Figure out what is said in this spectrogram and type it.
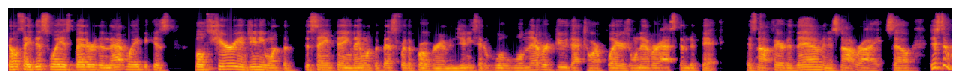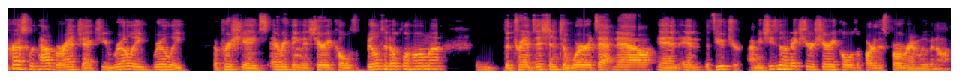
don't say this way is better than that way because both Sherri and Jennie want the, the same thing. They want the best for the program. And Jennie said, we'll, we'll never do that to our players. We'll never ask them to pick. It's not fair to them and it's not right. So just impressed with how Baranczyk, she really, really appreciates everything that Sherri Coale's built at Oklahoma, the transition to where it's at now and, and the future. I mean, she's going to make sure Sherri Coale's a part of this program moving on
